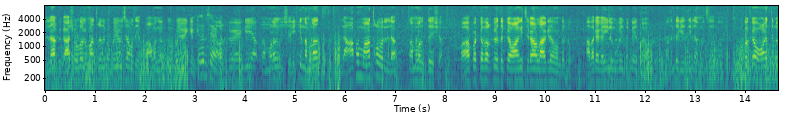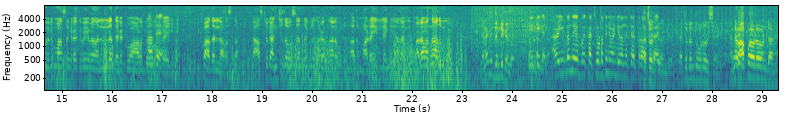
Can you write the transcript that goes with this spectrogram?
എല്ലാവർക്കും കാശുള്ളവർ മാത്രം ഇതൊക്കെ ഉപയോഗിച്ചാൽ മതി. പാവങ്ങൾക്ക് ഉപയോഗിക്കണ്ടേ. അവർക്ക് വേണ്ടി നമ്മൾ ശരിക്കും നമ്മൾ ലാഭം മാത്രമല്ല നമ്മളെ ഉദ്ദേശം. പാവപ്പെട്ടവർക്ക് ഇതൊക്കെ വാങ്ങിച്ചിടാനുള്ള ആഗ്രഹമുണ്ടല്ലോ. അവരുടെ കയ്യിലും കൂടി ഇതൊക്കെ എത്തണം അതിൻ്റെ രീതിയിൽ നമ്മൾ ചെയ്യുന്നത് ഇപ്പൊക്കെ ഓണത്തിന് ഒരു മാസം കിടക്കവേ ഇവിടെ നല്ല തിരക്കും ആളും ബഹളമൊക്കെ ആയിരിക്കും ഇപ്പം അതല്ല അവസ്ഥ ലാസ്റ്റ് ഒരു അഞ്ച് ദിവസം എന്തെങ്കിലും നടന്നാലുണ്ട് അത് മഴയില്ലെങ്കിൽ അതങ്ങ് മഴ വന്നാൽ അതും പോയി எனக்கு திண்டுக்கல் ഇന്ത്യക്കൽ ഇവിടെ കച്ചവടത്തിന് വേണ്ടി വന്നിട്ട് എത്ര വർഷമായി கச்சோடத்து வேண்டி கச்சோடு வந்து ஒரு வருஷம் ஆகி அண்ணன் வாப்பா விட உண்டானு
